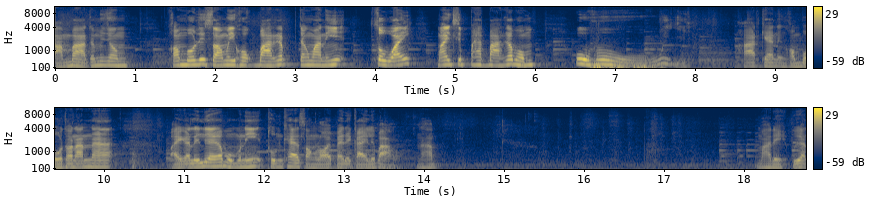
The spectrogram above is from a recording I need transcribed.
3 บาทท่านผู้ชม คอมโบที่ 2 มาอีก 6 บาทครับ จังหวะนี้ สวย มาอีก 18 บาทครับผมโอ้โหพลาดแค่หนึ่งคอมโบเท่านั้นนะฮะไปกันเรื่อยๆครับผมวันนี้ทุนแค่ 200 ไปได้ไกลหรือเปล่า นะครับ มาดิเพื่อน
